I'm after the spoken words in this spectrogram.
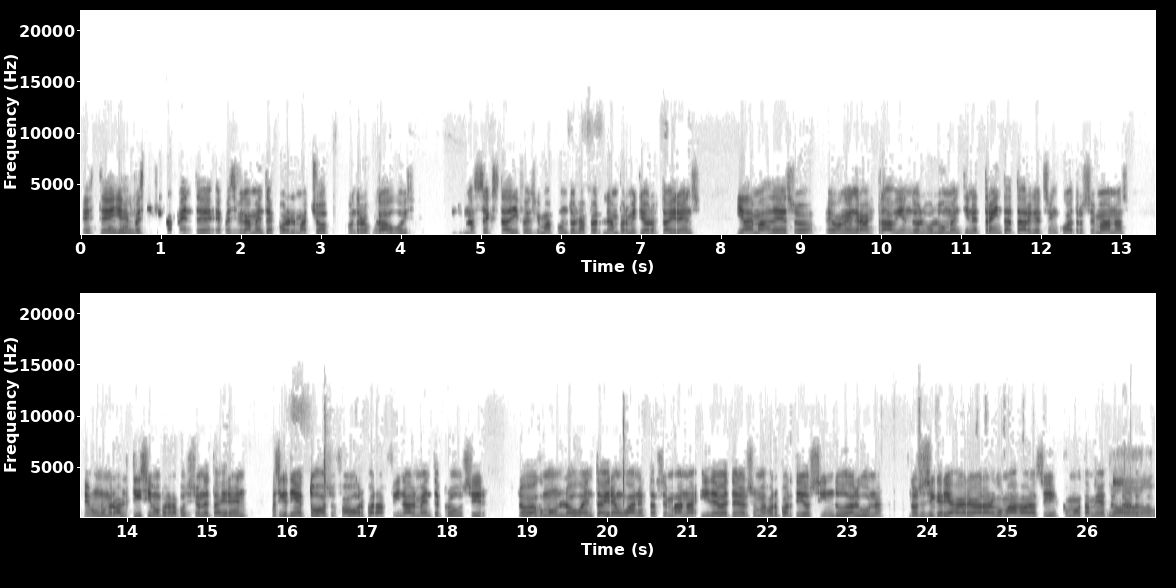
este, y es específicamente, específicamente es por el matchup contra los Cowboys. Es una sexta defense que más puntos le, le han permitido a los Tyrants. Y además de eso, Evan Engram está viendo el volumen, tiene 30 targets en cuatro semanas, es un número altísimo para la posición de Tyrant, así que tiene todo a su favor para finalmente producir. Lo veo como un low end Tyrant One esta semana y debe tener su mejor partido sin duda alguna. No sé si querías agregar algo más ahora sí, como también este no, no, no.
